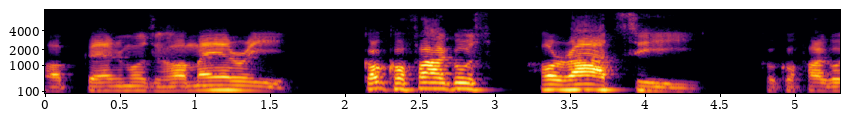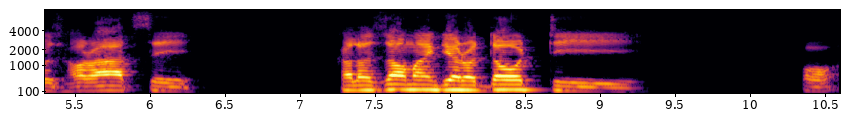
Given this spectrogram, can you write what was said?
Eupelmus homeri, Coccophagus horatii, Coccophagus horatii, Calozoma gerodoti, or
